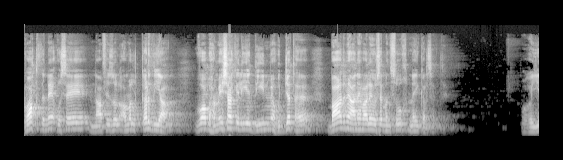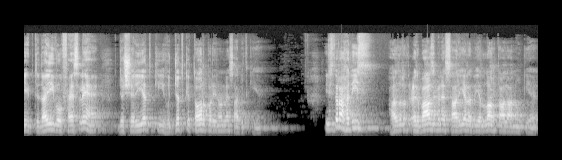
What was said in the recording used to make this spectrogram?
وقت نے اسے نافذ العمل کر دیا۔ وہ اب ہمیشہ کے لیے دین میں حجت ہے، بعد میں آنے والے اسے منسوخ نہیں کر سکتے۔ یہ ابتدائی وہ فیصلے ہیں جو شریعت کی حجت کے طور پر انہوں نے ثابت کیے ہیں۔ اسی طرح حدیث حضرت ارباز بن ساریہ رضی اللہ تعالیٰ عنہ کی ہے۔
